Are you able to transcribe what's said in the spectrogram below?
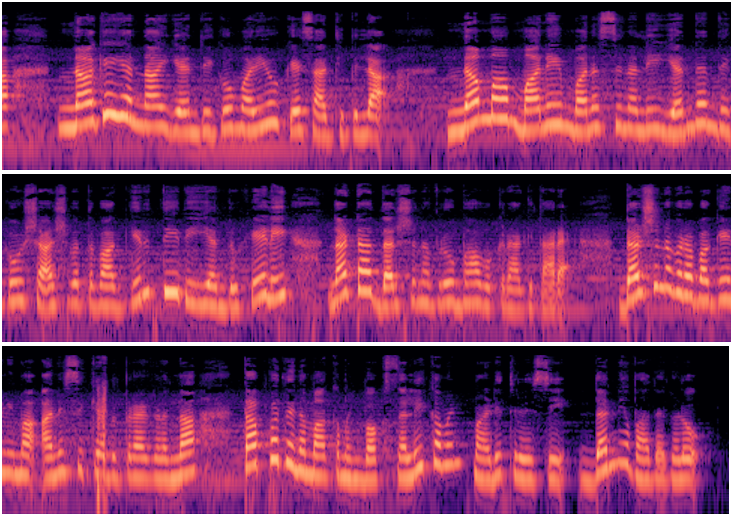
ನಗೆಯನ್ನ ಎಂದಿಗೂ ಮರೆಯೋಕೆ ಸಾಧ್ಯವಿಲ್ಲ. ನಮ್ಮ ಮನೆ ಮನಸ್ಸಿನಲ್ಲಿ ಎಂದೆಂದಿಗೂ ಶಾಶ್ವತವಾಗಿರ್ತೀರಿ ಎಂದು ಹೇಳಿ ನಟ ದರ್ಶನ್ ಅವರು ಭಾವುಕರಾಗಿದ್ದಾರೆ. ದರ್ಶನ್ ಅವರ ಬಗ್ಗೆ ನಿಮ್ಮ ಅನಿಸಿಕೆ ಅಭಿಪ್ರಾಯಗಳನ್ನ ತಪ್ಪದೆ ನಮ್ಮ ಕಮೆಂಟ್ ಬಾಕ್ಸ್ನಲ್ಲಿ ಕಮೆಂಟ್ ಮಾಡಿ ತಿಳಿಸಿ. ಧನ್ಯವಾದಗಳು.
